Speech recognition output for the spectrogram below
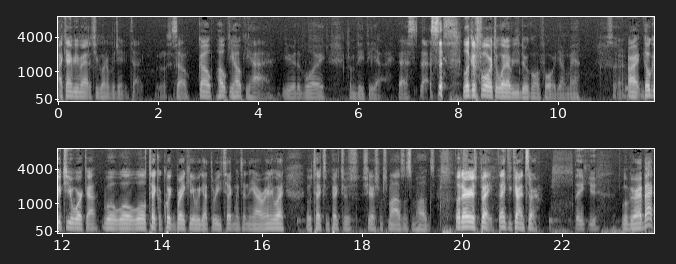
I can't be mad at you going to Virginia Tech. So go hokey hokey high. You're the boy from VPI. That's that's looking forward to whatever you do going forward, young man. All right, go get you your workout. We'll we'll we'll take a quick break here. We got three segments in the hour anyway. We'll take some pictures, share some smiles and some hugs. Pheldarius Payne. Thank you, kind sir. Thank you. We'll be right back.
